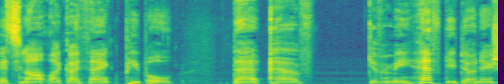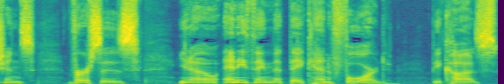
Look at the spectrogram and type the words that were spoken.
it's not like I thank people that have given me hefty donations versus, you know, anything that they can afford. Because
